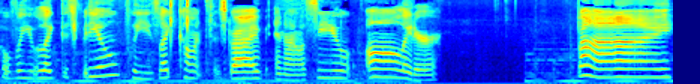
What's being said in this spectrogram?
Hopefully you like this video. Please like, comment, subscribe, and I will see you all later. Bye!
